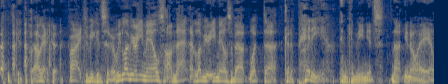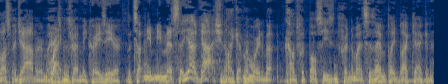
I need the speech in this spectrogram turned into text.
Okay, good. All right, to be considered. We'd love your emails on that. I'd love your emails about what uh, kind of petty inconvenience, not, you know, hey, I lost my job or my right. husband's driving me crazy or but something you, you miss. Uh, yeah, gosh, you know, like I'm worried about college football season. A friend of mine says I haven't played blackjack in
